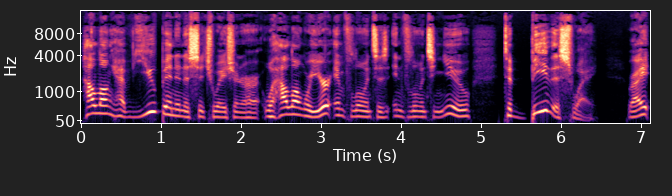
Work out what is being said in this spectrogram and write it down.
how long have you been in a situation or how long were your influences influencing you to be this way, right?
